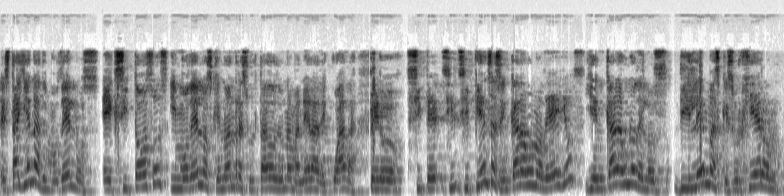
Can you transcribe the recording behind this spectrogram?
está llena de modelos exitosos exitosos y modelos que no han resultado de una manera adecuada. Pero si, te, si, piensas en cada uno de ellos y en cada uno de los dilemas que surgieron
